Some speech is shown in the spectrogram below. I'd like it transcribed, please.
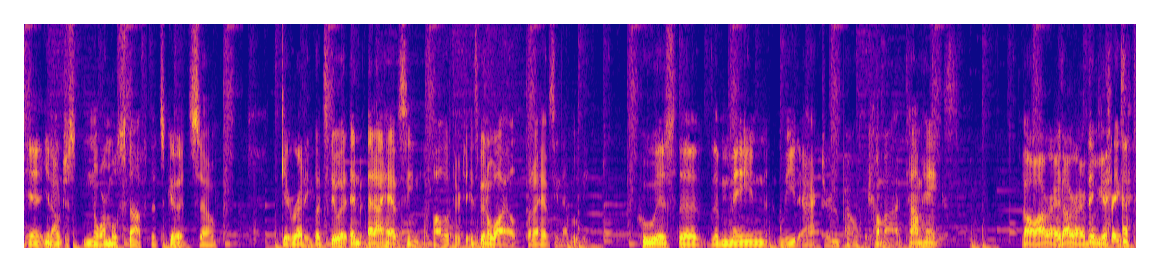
you know, just normal stuff that's good. So get ready. Let's do it. And, and I have seen Apollo 13. It's been a while, but I have seen that movie. Who is the the main lead actor in Apollo? Come on, Tom Hanks. Oh, all right, all right. Thanks, we'll thanks,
